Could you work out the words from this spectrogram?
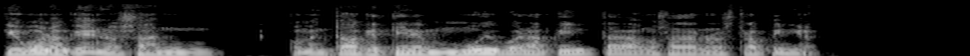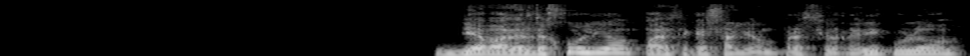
Que bueno, que nos han comentado que tiene muy buena pinta, vamos a dar nuestra opinión. Lleva desde julio, parece que salió a un precio ridículo,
